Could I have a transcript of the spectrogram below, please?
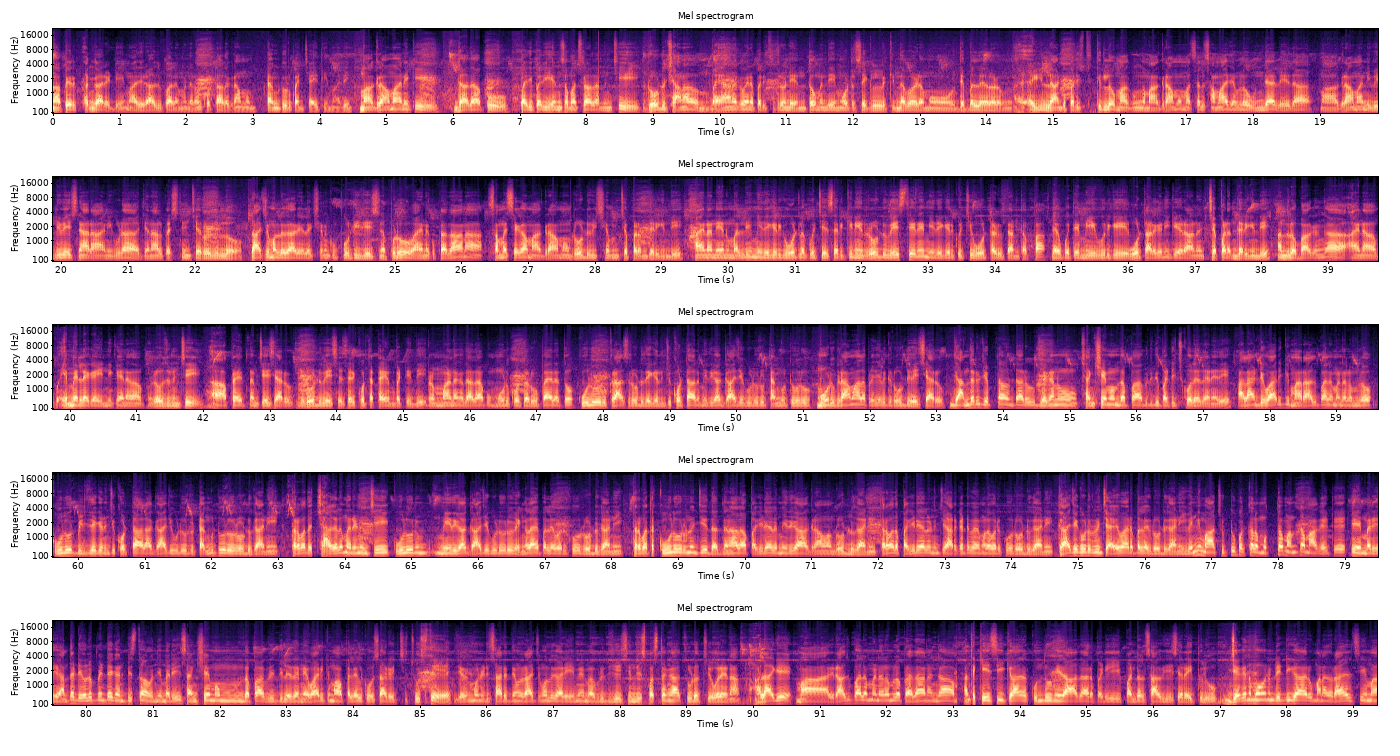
నా పేరు రంగారెడ్డి మాది రాజుపాలెం మండలం కొట్టాల గ్రామం టంగుటూరు పంచాయతీ మాది. మా గ్రామానికి దాదాపు పది పదిహేను సంవత్సరాల నుంచి రోడ్డు చాలా భయానకమైన పరిస్థితులు ఉండే. ఎంతో మంది మోటార్ సైకిల్ కింద పడడము దెబ్బలు తగలడం ఇలాంటి పరిస్థితుల్లో మాకు మా గ్రామం అసలు సమాజంలో ఉందా లేదా మా గ్రామాన్ని వెలివేసినారా అని కూడా జనాలు ప్రశ్నించే రోజుల్లో రాజమల్లు గారు ఎలక్షన్కు పోటీ చేసినప్పుడు ఆయనకు ప్రధాన సమస్యగా మా గ్రామం రోడ్డు విషయం చెప్పడం జరిగింది. ఆయన నేను మళ్ళీ మీ దగ్గరికి ఓట్లకు వచ్చేసరికి నేను రోడ్డు వేస్తేనే మీ దగ్గరికి వచ్చి ఓట్లు అడుగుతాను తప్ప లేకపోతే మీ ఊరికి ఓట్లు అడగనికే రానని చెప్పడం జరిగింది. అందులో భాగంగా ఆయన ఎమ్మెల్యేగా ఎన్నికైన రోజు నుంచి ఆ ప్రయత్నం చేశారు. ఈ రోడ్డు వేసేసరికి కొంత టైం పట్టింది. బ్రహ్మాండంగా దాదాపు మూడు కోట్ల రూపాయలతో కూలూరు క్రాస్ రోడ్డు దగ్గర నుంచి కొట్టాల మీదుగా గాజగూడూరు టంగుటూరు మూడు గ్రామాల ప్రజలకు రోడ్డు వేశారు. అందరూ చెప్తా ఉంటారు జగన్ సంక్షేమం తప్ప అభివృద్ధి పట్టించుకోలేదు అనేది అలాంటి వారికి మా రాజుపాలెం మండలంలో కూలూరు బ్రిడ్జ్ దగ్గర నుంచి కొట్టాల గాజిగూడూరు టంగుటూరు రోడ్డు కానీ తర్వాత చాగలమరి నుంచి కూలూరు మీదుగా గాజగూడూరు వెంగళాయపల్లి వరకు రోడ్డు కానీ తర్వాత కూలూరు నుంచి దద్దనాల పగిడేల మీదుగా ఆ గ్రామం రోడ్లు కానీ తర్వాత పగిడేల నుంచి అరకటవేమల వరకు రోడ్డు కానీ గాజిగూడూరు నుంచి అయ్యవారపల్లె రోడ్డు కానీ ఇవన్నీ మా చుట్టుపక్కల మొత్తం అంతా మాకైతే మరి అంత డెవలప్మెంటే కనిపిస్తూ ఉంది. మరి సంక్షేమం తప్ప అభివృద్ధి లేదనే వారికి మా పల్లెలకు ఒకసారి వచ్చి చూస్తే జగన్మోహన్ రెడ్డి సారథ్యంలో రాజమౌళి గారు ఏమేమి అభివృద్ధి చేసింది స్పష్టంగా చూడొచ్చు ఎవరైనా అలాగే మా రాజుపాలెం మండలంలో ప్రధానంగా అంత కేసీ కుందు మీద ఆధారపడి పంటలు సాగు చేసే రైతులు. జగన్మోహన్ రెడ్డి గారు మన రాయలసీమ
